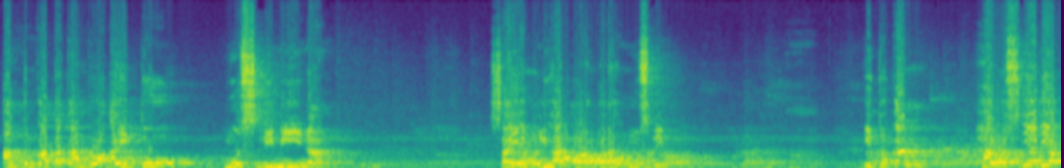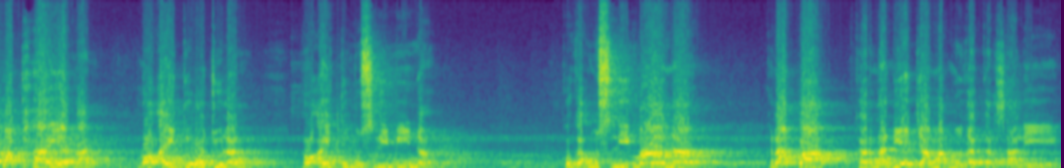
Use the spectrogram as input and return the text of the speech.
antum katakan itu muslimina. Saya melihat orang-orang muslim. Itu kan harusnya dia fathah ya kan? Ra'aitu rajulan, ra'aitu muslimina. Kok enggak muslimana? Kenapa? Karena dia jamak mudzakkar salim.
